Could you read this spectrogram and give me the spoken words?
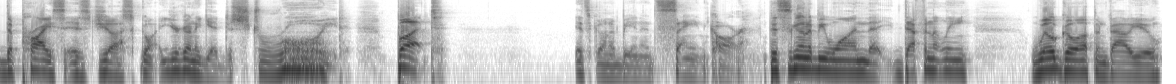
the price is just going you're going to get destroyed. But it's going to be an insane car. This is going to be one that definitely will go up in value.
